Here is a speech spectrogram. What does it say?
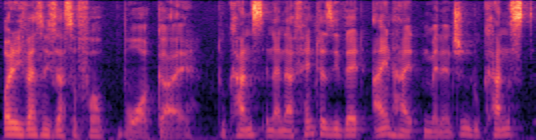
Und ich weiß nicht, ich sag so vor, boah, geil. Du kannst in einer Fantasy-Welt Einheiten managen, du kannst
